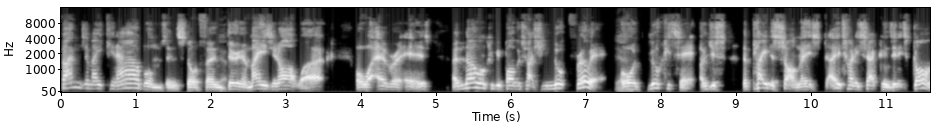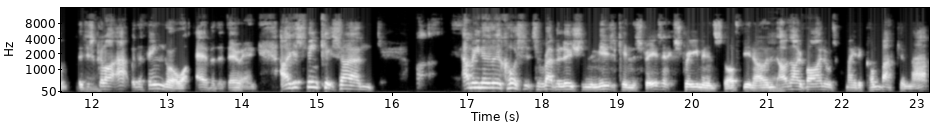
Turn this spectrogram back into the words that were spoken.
bands are making albums and stuff and yeah. doing amazing artwork or whatever it is, and no one can be bothered to actually look through it yeah. or look at it and just they play the song and it's only 20 seconds and it's gone. They just go like that with a finger or whatever they're doing. I just think it's um I mean, of course, it's a revolution in the music industry, isn't it? Streaming and stuff, you know. And yeah. I know vinyl's made a comeback in that,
